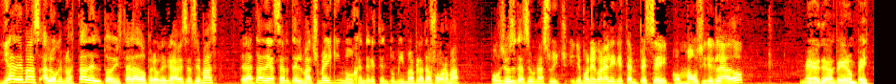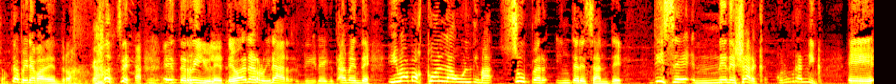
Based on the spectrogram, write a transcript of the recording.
Y además, a lo que no está del todo instalado, pero que cada vez se hace más, trata de hacerte el matchmaking con gente que esté en tu misma plataforma. Porque si vos te haces una Switch y te pone con alguien que está en PC con mouse y teclado, Medio te va a pegar un pesto. te pina para adentro. o sea, es terrible. Te van a arruinar directamente. Y vamos con la última, súper interesante. Dice Nene Shark, con un gran nick. eh,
